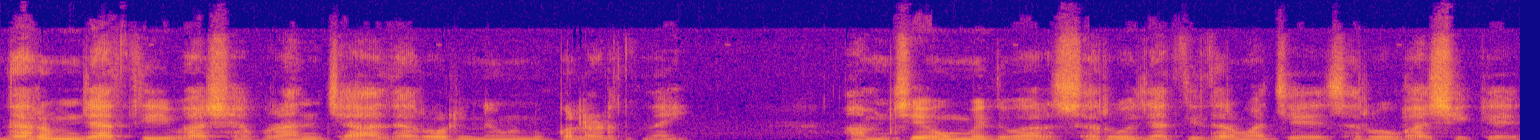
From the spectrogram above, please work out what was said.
धर्म जाती भाषा प्रांतच्या आधारावर निवडणुका लढत नाही. आमचे उमेदवार सर्व जाती धर्माचे सर्व भाषिक आहे.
